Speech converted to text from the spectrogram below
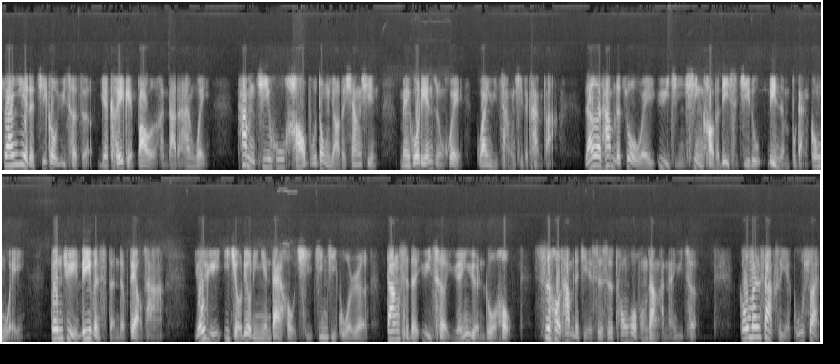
专业的机构预测者也可以给鲍尔很大的安慰，他们几乎毫不动摇地相信美国联准会关于长期的看法。然而，他们的作为预警信号的历史记录令人不敢恭维。根据 Livingston 的调查，由于1960年代后期经济过热，当时的预测远远落后。事后，他们的解释是通货膨胀很难预测。Goldman Sachs 也估算，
